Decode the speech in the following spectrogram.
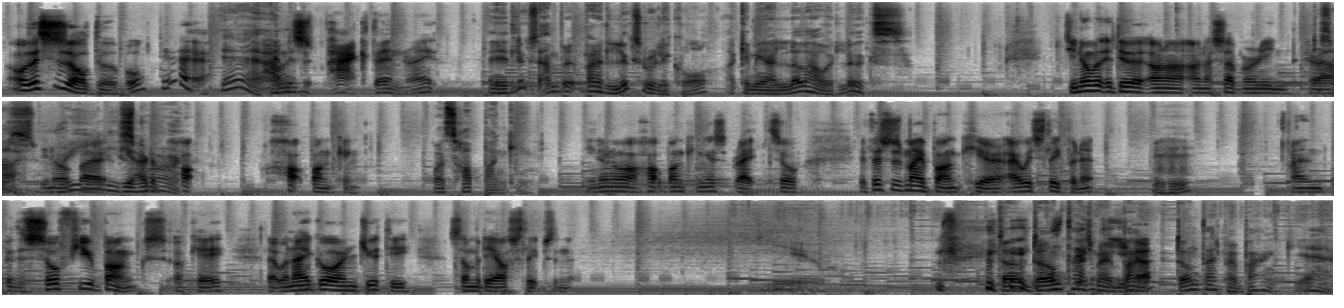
Oh, this is all doable. Yeah. Yeah, And is packed in, right? And it looks, um, but but it looks really cool. Like I mean, I love how it looks. Do you know what they do on a on a submarine, Kara? is You know about? really Have you heard of hot hot bunking? What's hot bunking? You don't know what hot bunking is, right? So, if this was my bunk here, I would sleep in it. Mm-hmm. And but there's so few bunks, okay, that when I go on duty, somebody else sleeps in it. You don't don't touch my Yeah. bank. Don't touch my bank. Yeah,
